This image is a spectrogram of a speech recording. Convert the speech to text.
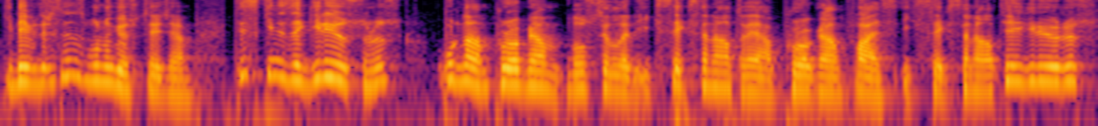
gidebilirsiniz bunu göstereceğim. Diskinize giriyorsunuz. Buradan program dosyaları x86 veya program files x86'ya giriyoruz.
